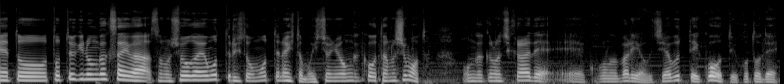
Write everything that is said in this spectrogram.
えーと、とっておきの音楽祭はその障害を持ってる人も持ってない人も一緒に音楽を楽しもうと。音楽の力で、えー、心のバリアを打ち破っていこうということで、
